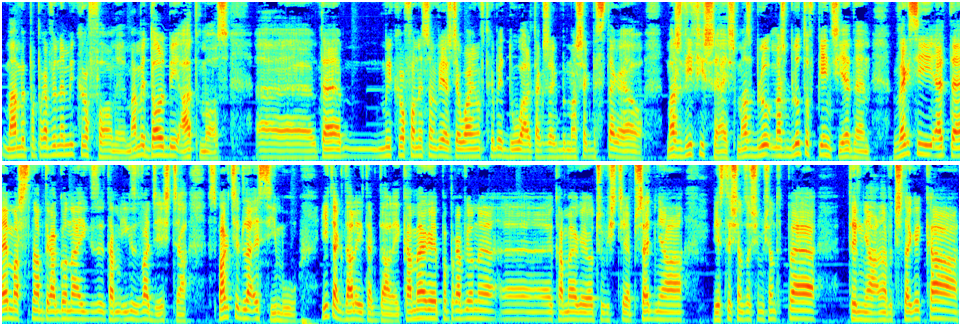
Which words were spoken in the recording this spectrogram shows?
mamy poprawione mikrofony, mamy Dolby Atmos, te mikrofony są, wiesz, działają w trybie dual, także jakby masz jakby stereo, masz Wi-Fi 6, masz, Blu masz Bluetooth 5.1, w wersji LTE masz Snapdragona X, tam X20, wsparcie dla eSIM-u i tak dalej, i tak dalej. Kamery, poprawione e, kamery oczywiście, przednia jest 1080p, tylnia nawet 4K,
